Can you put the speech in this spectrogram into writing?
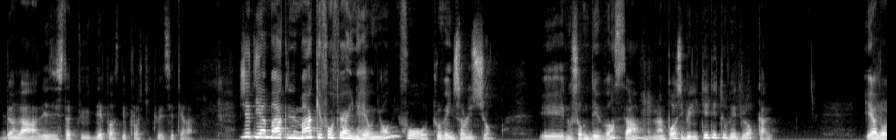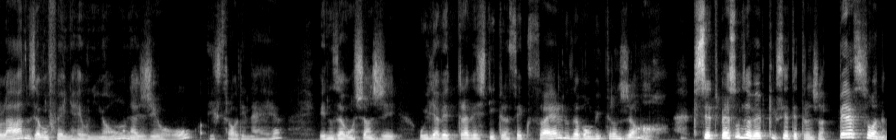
dans les statuts, défense des prostituées, etc. J'ai dit à Marc, Marc, il faut faire une réunion, il faut trouver une solution. Et nous sommes devant ça, l'impossibilité de trouver du local. Et alors là, nous avons fait une réunion à Géo, extraordinaire, et nous avons changé, où il y avait travesti transsexuel, nous avons mis transgenre. Cette personne savait que c'était transgenre. Personne.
